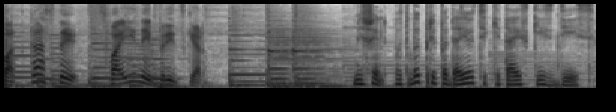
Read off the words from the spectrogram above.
Подкасты с Фаиной Прицкер. Мишель, вот вы преподаете китайский здесь.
